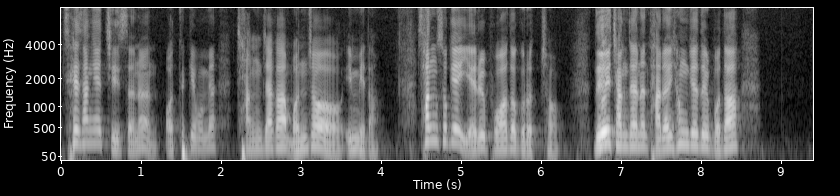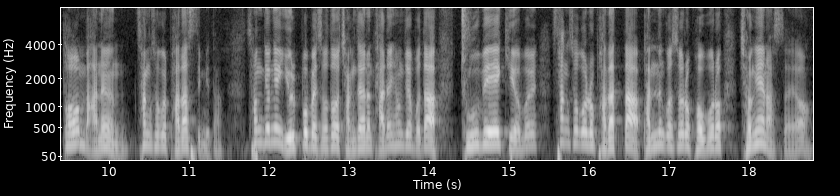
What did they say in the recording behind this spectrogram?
세상의 질서는 어떻게 보면 장자가 먼저입니다. 상속의 예를 보아도 그렇죠. 늘 장자는 다른 형제들보다 더 많은 상속을 받았습니다. 성경의 율법에서도 장자는 다른 형제보다 두 배의 기업을 상속으로 받았다, 받는 것으로 법으로 정해놨어요.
